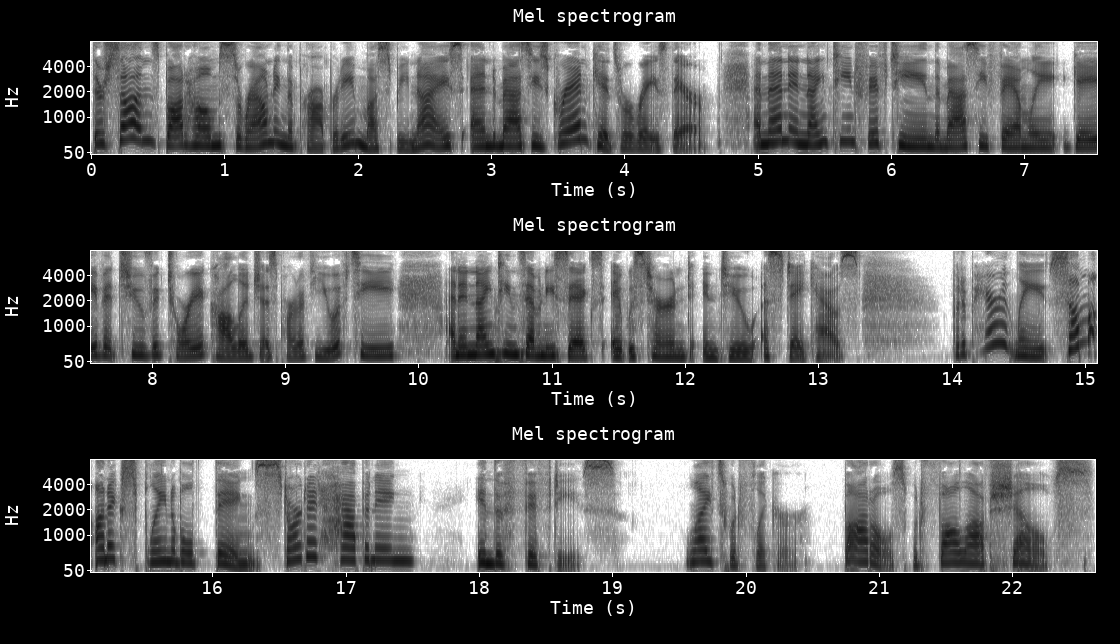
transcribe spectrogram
Their sons bought homes surrounding the property, must be nice, and Massey's grandkids were raised there. And then in 1915, the Massey family gave it to Victoria College as part of U of T, and in 1976, it was turned into a steakhouse. But apparently, some unexplainable things started happening in the 50s. Lights would flicker, bottles would fall off shelves,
